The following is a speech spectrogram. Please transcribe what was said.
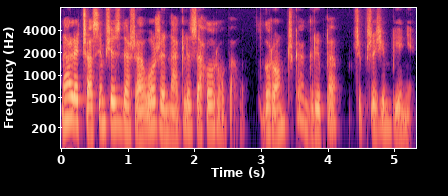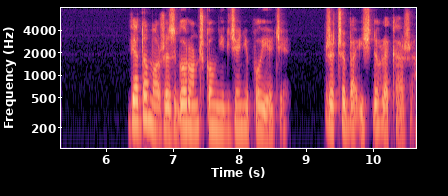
no ale czasem się zdarzało, że nagle zachorował. gorączka, grypa czy przeziębienie. Wiadomo, że z gorączką nigdzie nie pojedzie, że trzeba iść do lekarza.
